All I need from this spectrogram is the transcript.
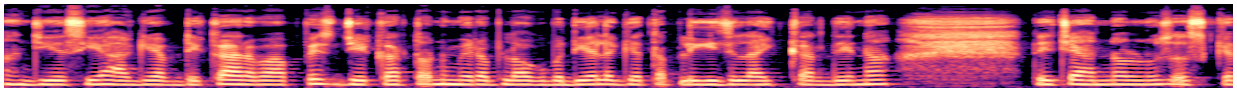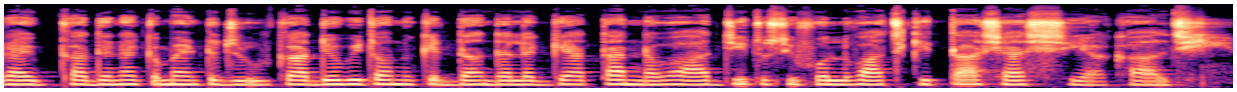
ਹਾਂਜੀ, ਅਸੀਂ ਆ ਗਏ ਆਪਦੇ ਘਰ ਵਾਪਸ। ਜੇਕਰ ਤੁਹਾਨੂੰ ਮੇਰਾ ਬਲੌਗ ਵਧੀਆ ਲੱਗਿਆ ਤਾਂ ਪਲੀਜ਼ ਲਾਈਕ ਕਰ ਦੇਣਾ ਤੇ ਚੈਨਲ ਨੂੰ ਸਬਸਕ੍ਰਾਈਬ ਕਰ ਦੇਣਾ ਕਮੈਂਟ ਜ਼ਰੂਰ ਕਰ ਦਿਓ ਵੀ ਤੁਹਾਨੂੰ ਕਿੱਦਾਂ ਦਾ ਲੱਗਿਆ। ਧੰਨਵਾਦ ਜੀ, ਤੁਸੀਂ ਫੁੱਲ ਵਾਚ ਕੀਤਾ। ਸਤਿ ਸ਼੍ਰੀ ਅਕਾਲ ਜੀ।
